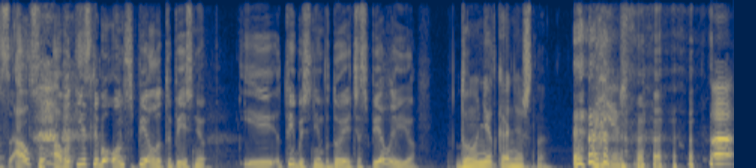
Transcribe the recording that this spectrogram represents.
с- Алсу, а вот если бы он спел эту песню, и ты бы с ним в дуэте спела ее, Да ну нет, конечно. Конечно.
